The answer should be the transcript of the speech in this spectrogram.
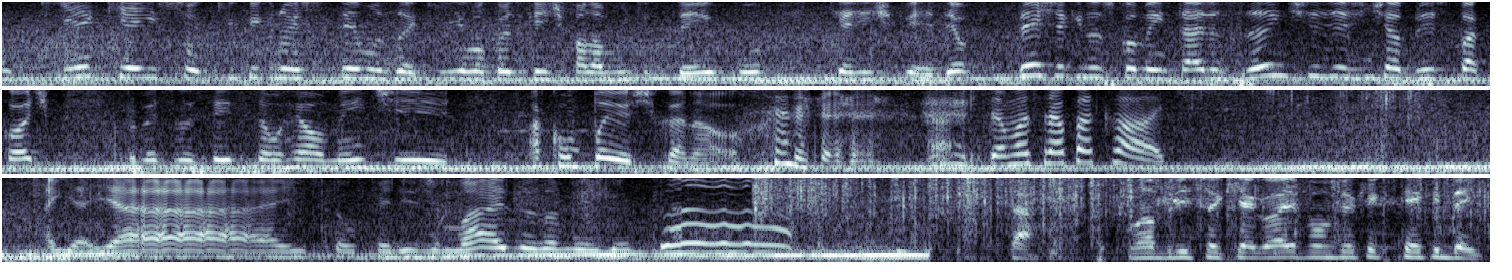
o que é que é isso aqui, o que é que nós temos aqui. Uma coisa que a gente fala há muito tempo, que a gente perdeu. Deixa aqui nos comentários antes de a gente abrir esse pacote para ver se vocês são realmente acompanham este canal. Deixa eu mostrar o pacote. Ai, ai, ai, estou feliz demais, meus amigos. Ah! Tá, vamos abrir isso aqui agora e vamos ver o que, que tem aqui dentro.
